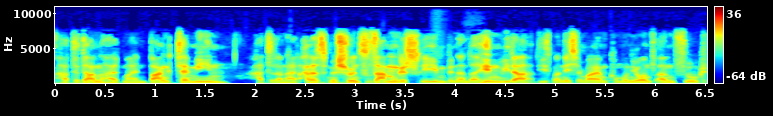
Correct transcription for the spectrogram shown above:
hatte dann halt meinen Banktermin, hatte dann halt alles mir schön zusammengeschrieben, bin dann dahin wieder, diesmal nicht in meinem Kommunionsanzug.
